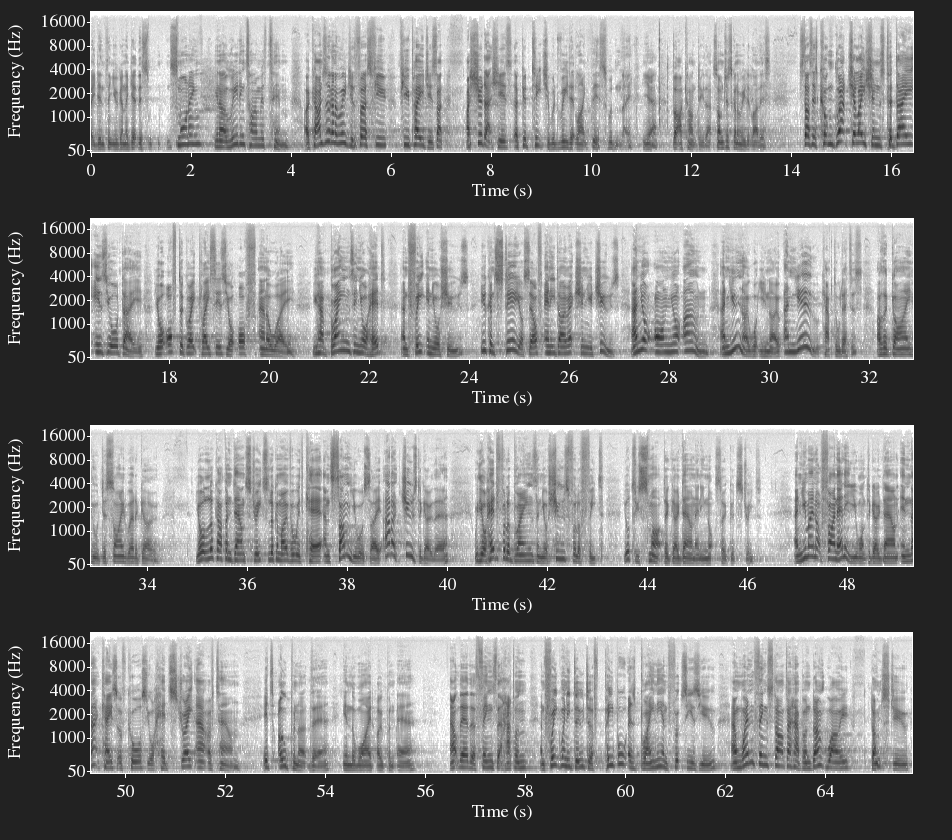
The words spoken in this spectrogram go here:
but you didn't think you were going to get this this morning. You know, reading time with Tim. Okay, I'm just going to read you the first few, few pages. I, I should actually, as a good teacher, would read it like this, wouldn't they? Yeah, but I can't do that. So I'm just going to read it like this. Starts this Congratulations, today is your day. You're off to great places, you're off and away. You have brains in your head and feet in your shoes. You can steer yourself any direction you choose, and you're on your own. And you know what you know, and you, capital letters, are the guy who will decide where to go. You'll look up and down streets, look them over with care, and some you will say, I don't choose to go there. With your head full of brains and your shoes full of feet, you're too smart to go down any not so good street. And you may not find any you want to go down. In that case, of course, you'll head straight out of town. It's opener there in the wide open air. Out there, there are things that happen and frequently do to people as brainy and footsy as you. And when things start to happen, don't worry, don't stew.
